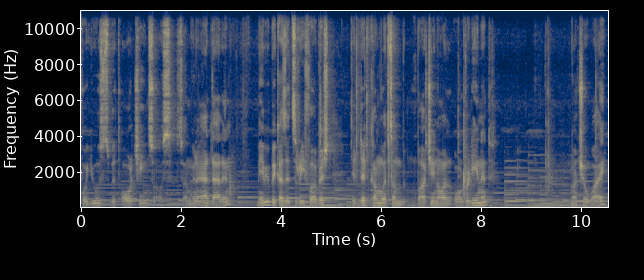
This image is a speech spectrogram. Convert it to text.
for use with all chainsaws so I'm gonna add that in. Maybe because it's refurbished it did come with some bar chain oil already in it. Not sure why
